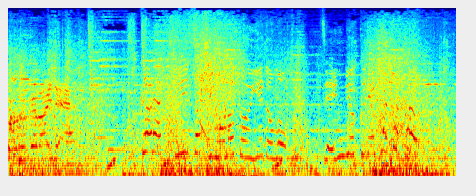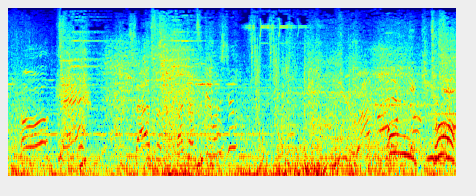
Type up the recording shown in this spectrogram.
を抜かないで力小さきものといえども全力で戦うオーケーさっさと。片付けましょうキュアバレットとはっ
